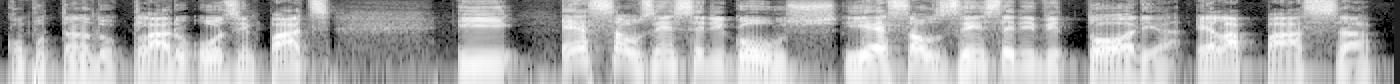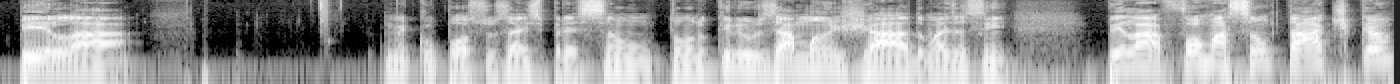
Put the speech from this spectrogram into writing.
computando, claro, os empates. E essa ausência de gols e essa ausência de vitória, ela passa pela. Como é que eu posso usar a expressão, Tono? Queria usar manjado, mas assim, pela formação tática,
